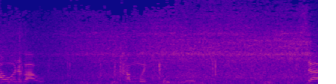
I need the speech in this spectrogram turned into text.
out and about can we? So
